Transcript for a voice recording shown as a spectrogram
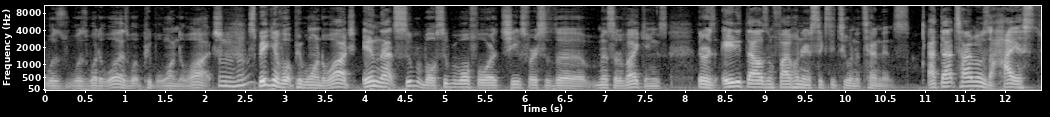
was was what it was, what people wanted to watch. Mm-hmm. Speaking of what people wanted to watch, in that Super Bowl, Super Bowl four, Chiefs versus the Minnesota Vikings, there was eighty thousand five hundred sixty two in attendance. At that time, it was the highest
